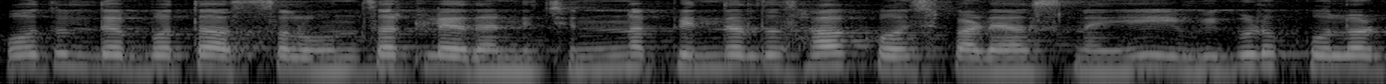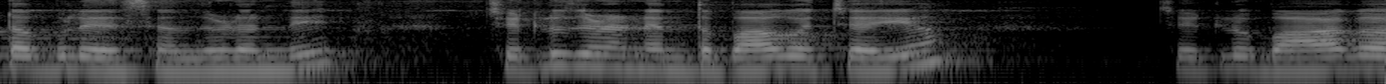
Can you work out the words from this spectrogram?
కోతుల దెబ్బతో అస్సలు ఉంచట్లేదండి. చిన్న పిందెలతో సహా కోసి పడేస్తున్నాయి. ఇవి కూడా కూలర్ టబ్బులు వేసాను చూడండి. చెట్లు చూడండి ఎంత బాగా వచ్చాయో. చెట్లు బాగా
